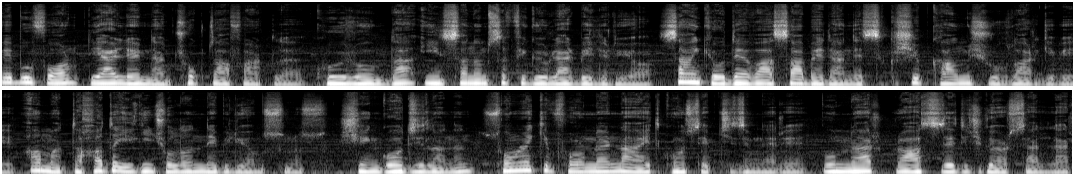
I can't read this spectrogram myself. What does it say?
Ve bu form diğerlerinden çok daha farklı. Kuyruğunda insanımsı figürler beliriyor. Sanki o devasa bedende sıkışıp kalmış ruhlar gibi. Ama daha da ilginç olanı ne biliyor musunuz? Shin Godzilla'nın sonraki formlarına ait konsept çizimleri. Bunlar rahatsız edici görseller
